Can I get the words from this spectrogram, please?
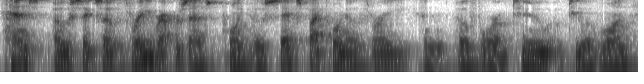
Hence 0603 represents 0.06 by 0.03 and 0402, 0201,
